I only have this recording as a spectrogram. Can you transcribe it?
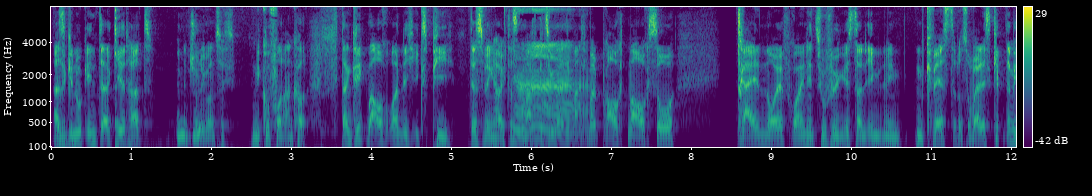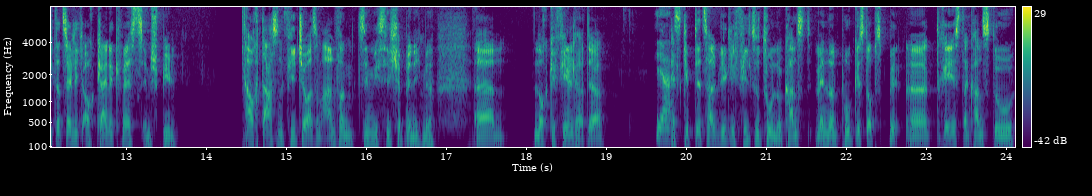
also genug interagiert hat, mhm. Entschuldigung, wenn sich das Mikrofon ankaut, dann kriegt man auch ordentlich XP. Deswegen habe ich das ah. gemacht. Beziehungsweise manchmal braucht man auch so drei neue Freunde hinzufügen, ist dann irgendwie ein Quest oder so. Weil es gibt nämlich tatsächlich auch kleine Quests im Spiel. Auch das ein Feature, was am Anfang ziemlich sicher bin ich mir, ähm, noch gefehlt hat, ja. Ja. Es gibt jetzt halt wirklich viel zu tun. Du kannst, wenn du einen Pokestops äh, drehst, dann kannst du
